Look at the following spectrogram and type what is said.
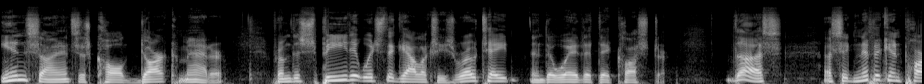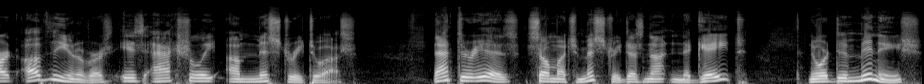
in science is called dark matter, from the speed at which the galaxies rotate and the way that they cluster. Thus, a significant part of the universe is actually a mystery to us. That there is so much mystery does not negate nor diminish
